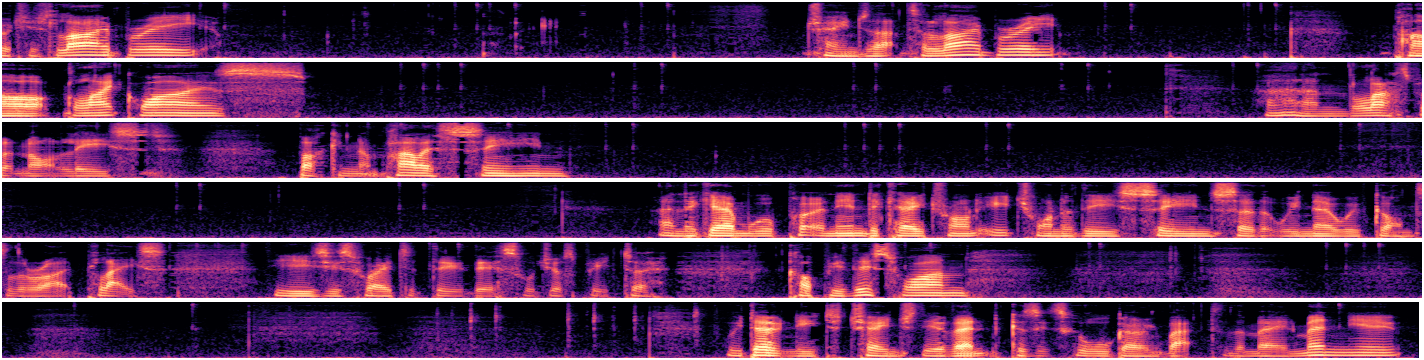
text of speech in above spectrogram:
British Library. Change that to library. Park likewise. And last but not least, Buckingham Palace scene. And again, we'll put an indicator on each one of these scenes so that we know we've gone to the right place. The easiest way to do this will just be to copy this one. We don't need to change the event because it's all going back to the main menu.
